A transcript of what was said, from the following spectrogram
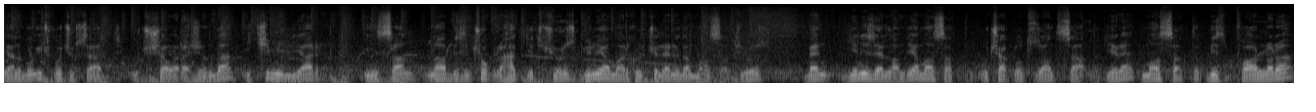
Yani bu 3,5 saat uçuş avarajında 2 milyar insanla bizim çok rahat yetişiyoruz. Güney Amerika ülkelerine de mal satıyoruz. Ben Yeni Zelanda'ya mal sattım. Uçakla 36 saatlik yere mal sattık. Biz fuarlara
